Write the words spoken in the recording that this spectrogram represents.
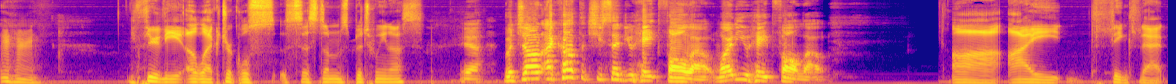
Through the electrical s- systems between us. Yeah, but John, I caught that you said you hate Fallout. Why do you hate Fallout? Uh, I think that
